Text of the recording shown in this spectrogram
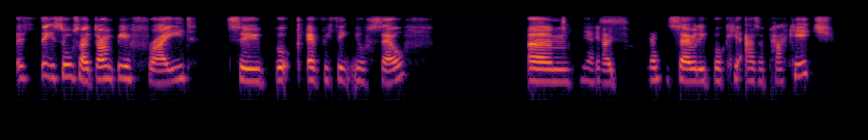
I think it's also don't be afraid to book everything yourself. Um, Yes. you know, necessarily book it as a package.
